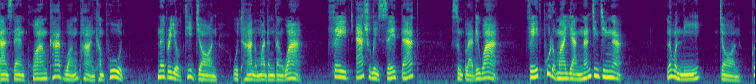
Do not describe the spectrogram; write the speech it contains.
การแสดงความคาดหวังผ่านคำพูด ในประโยคที่จอห์นอุทานออกมาดัง ๆว่า Faith actually said that ซึ่งแปลได้ว่าเฟธพูดออกมาอย่างนั้นจริง ๆอะ และวันนี้ จอห์นก็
